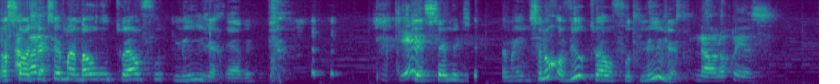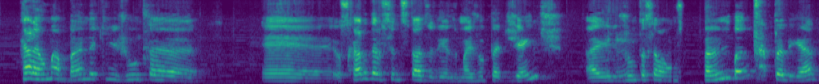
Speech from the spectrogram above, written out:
Nossa, eu Agora- achei que você mandar um 12 Foot Ninja, cara. O Que é quê? semi também. Você nunca ouviu o 12 Foot Ninja? Não, não conheço. Cara, é uma banda que junta. é, Os caras devem ser dos Estados Unidos, mas junta gente, aí Uhum. junta, sei lá, um samba, tá ligado?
